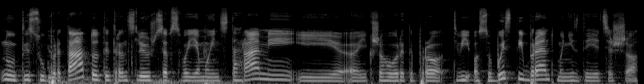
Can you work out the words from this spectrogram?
ну, ти супер тато, ти транслюєшся в своєму інстаграмі, і е, якщо говорити про твій особистий бренд, мені здається, що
